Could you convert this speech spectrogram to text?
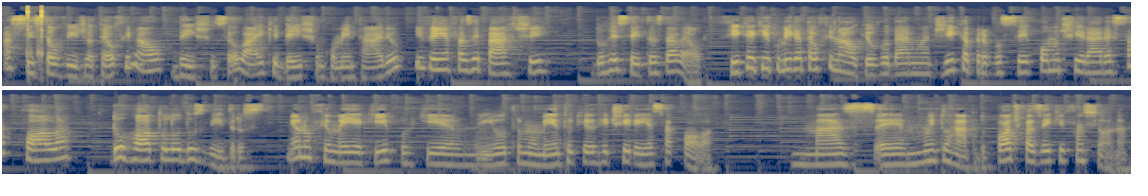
assista o vídeo até o final, deixe o seu like, deixe um comentário e venha fazer parte do Receitas da Léo. Fica aqui comigo até o final que eu vou dar uma dica para você como tirar essa cola do rótulo dos vidros. Eu não filmei aqui porque em outro momento que eu retirei essa cola, mas é muito rápido. Pode fazer que funciona.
